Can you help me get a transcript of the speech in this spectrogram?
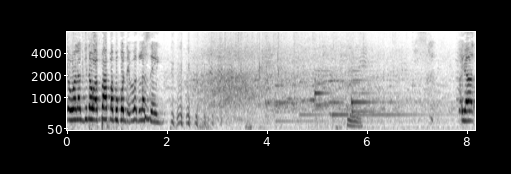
Kaya walang ginawa ang papa bukod di maglasing. Kaya,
